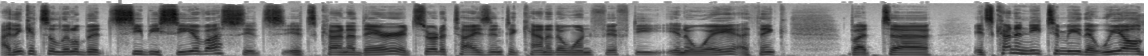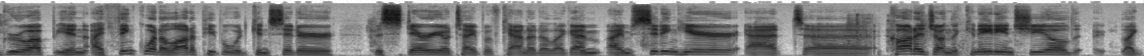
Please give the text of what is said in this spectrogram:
I think it's a little bit CBC of us. It's it's kind of there. It sort of ties into Canada 150 in a way. I think, but. Uh, it's kind of neat to me that we all grew up in I think what a lot of people would consider the stereotype of Canada. Like I'm I'm sitting here at uh, a cottage on the Canadian Shield, like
